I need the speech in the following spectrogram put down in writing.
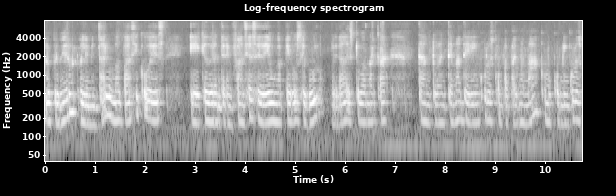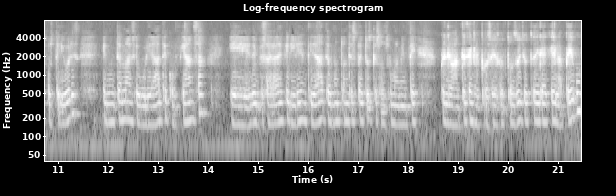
lo primero, lo elemental, lo más básico es eh, que durante la infancia se dé un apego seguro, ¿verdad? Esto va a marcar tanto en temas de vínculos con papá y mamá como con vínculos posteriores, en un tema de seguridad, de confianza, eh, de empezar a definir identidad, de un montón de aspectos que son sumamente relevantes en el proceso. Entonces yo te diría que el apego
